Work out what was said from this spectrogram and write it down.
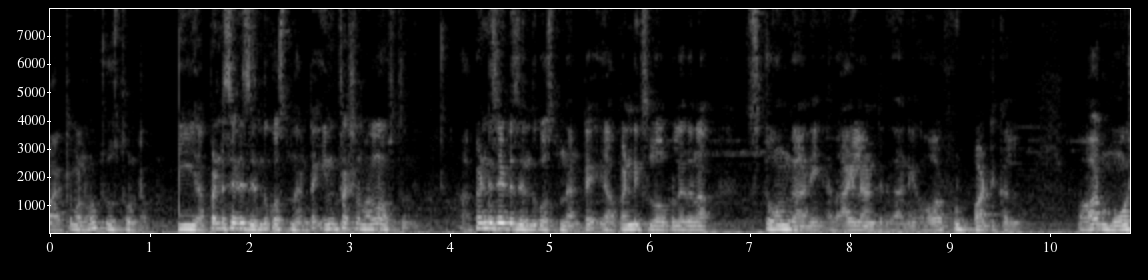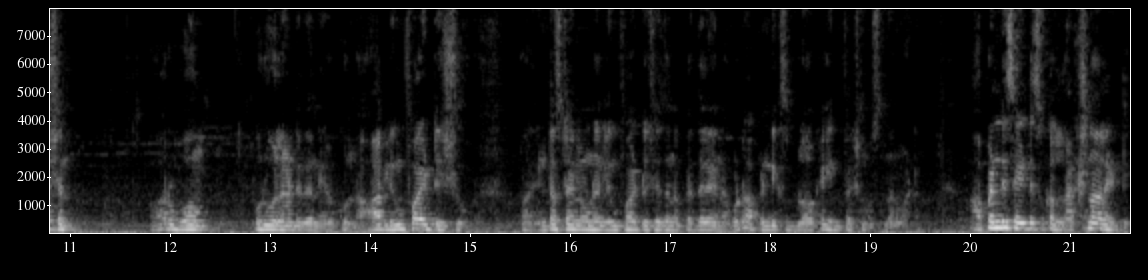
వారికి మనం చూస్తుంటాం. ఈ అపెండిసైటిస్ ఎందుకు వస్తుందంటే ఇన్ఫెక్షన్ వల్ల వస్తుంది. అపెండిసైటిస్ ఎందుకు వస్తుందంటే ఈ అపెండిక్స్ లోపల ఏదైనా స్టోన్ కానీ రాయి లాంటిది కానీ or food particle or motion or worm పురుగు లాంటిది అని ఎరుక్కున్న ఆర్ లింఫాయిడ్ టిష్యూ ఇంటెస్టైన్లో ఉన్న లింఫాయిడ్ టిష్యూ ఏదైనా పెద్దగా అయినా కూడా అపెండిక్స్ బ్లాక్ అయ్యి ఇన్ఫెక్షన్ వస్తుందన్నమాట. అపెండిసైటిస్ ఒక లక్షణాలు ఏంటి?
